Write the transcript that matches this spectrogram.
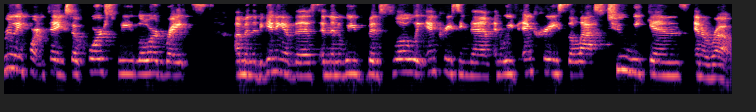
really important thing so of course we lowered rates um in the beginning of this and then we've been slowly increasing them and we've increased the last two weekends in a row.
